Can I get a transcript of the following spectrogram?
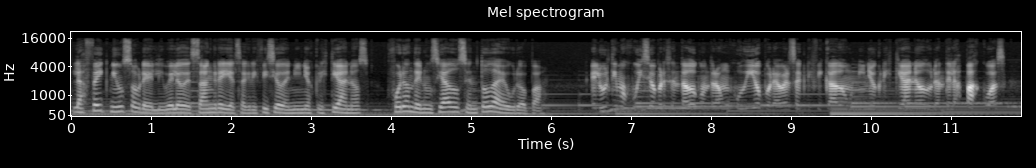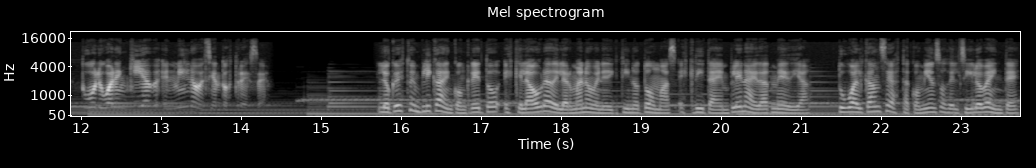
Las fake news sobre el libelo de sangre y el sacrificio de niños cristianos fueron denunciados en toda Europa. El último juicio presentado contra un judío por haber sacrificado a un niño cristiano durante las Pascuas tuvo lugar en Kiev en 1913. Lo que esto implica en concreto es que la obra del hermano benedictino Thomas, escrita en plena Edad Media, tuvo alcance hasta comienzos del siglo XX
